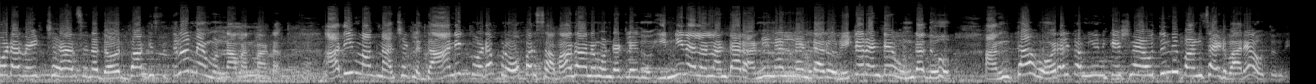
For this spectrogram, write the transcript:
కూడా వెయిట్ చేయాల్సిన దౌర్భాగ్య స్థితిలో మేము ఉన్నామన్నమాట. అది మాకు నచ్చట్లేదు. దానికి కూడా ప్రాపర్ సమాధానం ఉండట్లేదు. ఇన్ని నెలలు అంటారు అన్ని నెలలు అంటారు రిటర్న్ అంటే ఉండదు. అంతా ఓరల్ కమ్యూనికేషన్ అవుతుంది వన్ సైడ్ వారే అవుతుంది.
